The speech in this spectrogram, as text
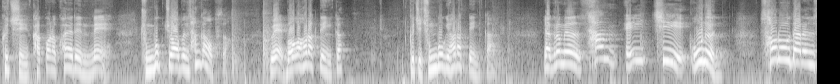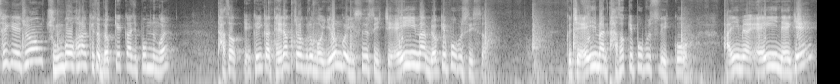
그치. 같거나 커야 되는데 중복조합은 상관없어. 왜? 뭐가 허락되니까? 그치. 중복이 허락되니까. 야, 그러면 3H5는 서로 다른 세 개 중 중복 허락해서 몇 개까지 뽑는 거야? 다섯 개. 그러니까 대략적으로 뭐 이런 거 있을 수 있지. A만 몇 개 뽑을 수 있어. 그치. A만 다섯 개 뽑을 수도 있고, 아니면 A 네 개,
